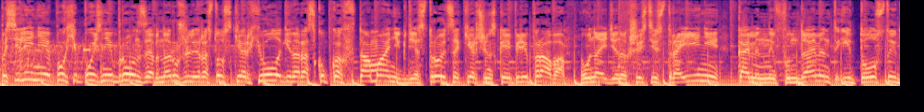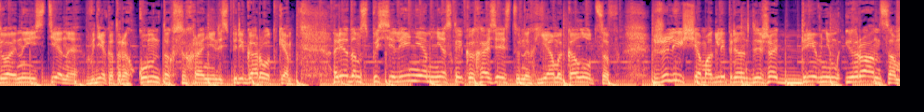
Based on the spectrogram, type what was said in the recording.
Поселение эпохи поздней бронзы обнаружили ростовские археологи на раскопках в Тамане, где строится Керченская переправа. У найденных шести строений каменный фундамент и толстые двойные стены. В некоторых комнатах сохранились перегородки. Рядом с поселением несколько хозяйственных ям и колодцев. Жилища могли принадлежать древним иранцам,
